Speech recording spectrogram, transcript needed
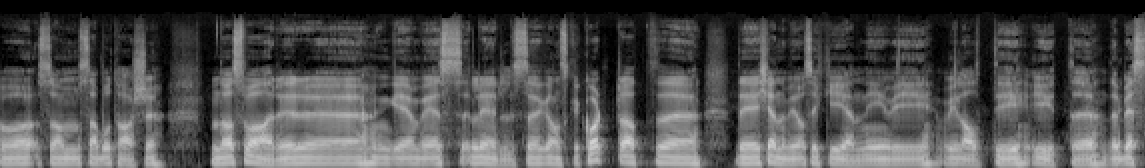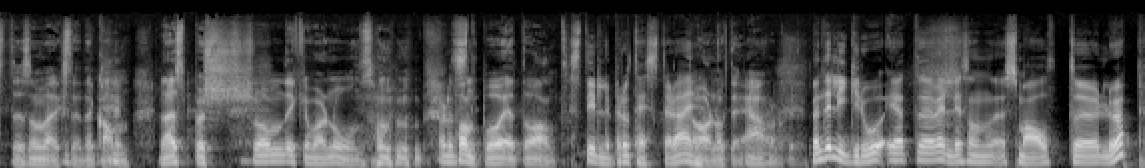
på som sabotasje. Men da svarer eh, GMVs ledelse ganske kort at eh, det kjenner vi oss ikke igjen i, vi vil alltid yte det beste som verkstedet kan. Men det spørs om det ikke var noen som fant på et og annet. Stille protester der. Det var nok det. Ja. Men det ligger jo i et veldig sånn smalt løp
